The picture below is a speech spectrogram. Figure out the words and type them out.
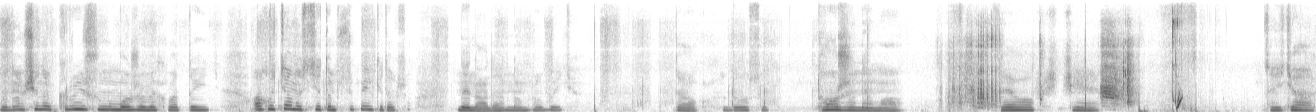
Ну нам ще на кришу не може не хватить. А хоча у нас є там ступеньки, так що не треба нам робити. Так, досок теж нема. Це вообще. Це як?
